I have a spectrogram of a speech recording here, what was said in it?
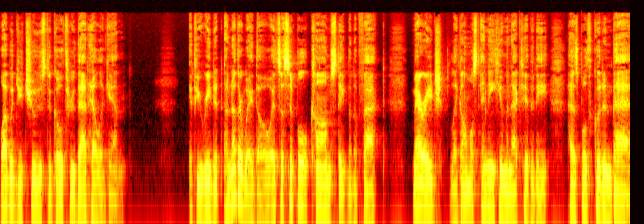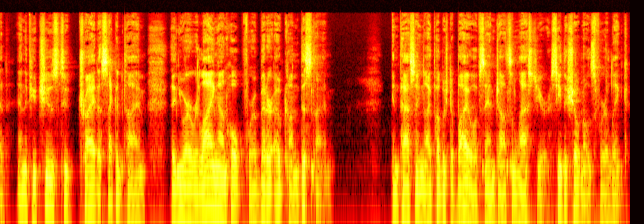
Why would you choose to go through that hell again? If you read it another way, though, it's a simple, calm statement of fact. Marriage, like almost any human activity, has both good and bad, and if you choose to try it a second time, then you are relying on hope for a better outcome this time. In passing, I published a bio of Sam Johnson last year. See the show notes for a link.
